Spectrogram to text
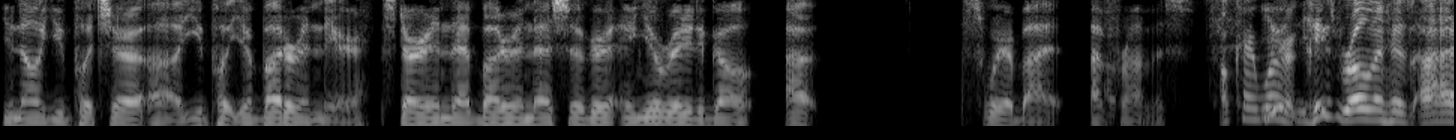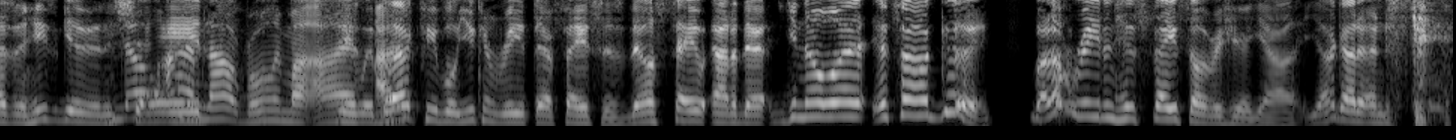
you know, you put your uh, you put your butter in there, stir in that butter and that sugar, and you're ready to go. I swear by it. I promise. Okay, You- work. he's rolling his eyes and he's giving shade. no, I'm not rolling my eyes. See, with I- black people, you can read their faces. They'll say out of there, you know what? It's all good. But I'm reading his face over here, y'all. Y'all got to understand.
